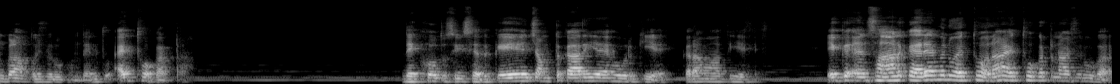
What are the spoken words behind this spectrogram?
ਉਂਗਲਾਂ ਤੋਂ ਸ਼ੁਰੂ ਹੁੰਦੇ ਨੇ, ਤੂੰ ਇੱਥੋਂ ਕੱਟ। ਦੇਖੋ ਤੁਸੀਂ ਸਿੱਧਕੇ ਚਮਤਕਾਰੀ ਹੈ, ਹੋਰ ਕੀ ਹੈ? ਕਰਾਮਾਤ ਹੀ ਹੈ। ਇੱਕ ਇਨਸਾਨ ਕਹਿ ਰਿਹਾ, ਮੈਨੂੰ ਇੱਥੋਂ ਨਾ, ਇੱਥੋਂ ਕੱਟਣਾ ਸ਼ੁਰੂ ਕਰ।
